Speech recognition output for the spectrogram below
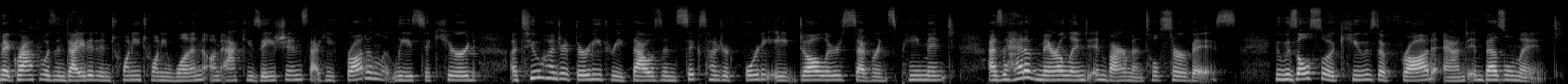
McGrath was indicted in 2021 on accusations that he fraudulently secured a $233,648 severance payment as the head of Maryland Environmental Service. He was also accused of fraud and embezzlement.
